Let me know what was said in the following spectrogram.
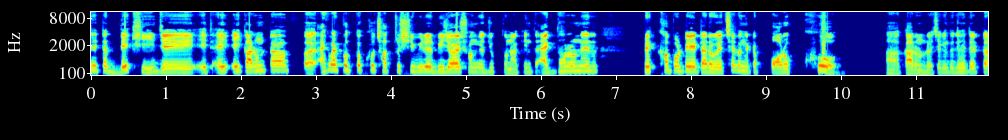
যেটা দেখি যে এই কারণটা একেবারে প্রত্যক্ষ ছাত্র শিবিরের বিজয়ের সঙ্গে যুক্ত না, কিন্তু এক ধরনের প্রেক্ষাপটে এটা রয়েছে এবং এটা পরোক্ষ কারণ রয়েছে। কিন্তু যেহেতু একটা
